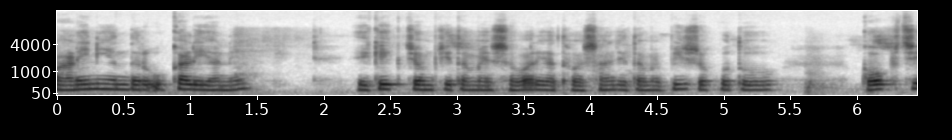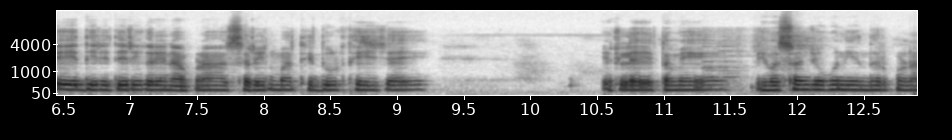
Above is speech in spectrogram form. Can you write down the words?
પાણીની અંદર ઉકાળી અને એક એક ચમચી તમે સવારે અથવા સાંજે તમે પી શકો તો કફ છે એ ધીરે ધીરે કરીને આપણા શરીરમાંથી દૂર થઈ જાય. એટલે તમે એવા સંજોગોની અંદર પણ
